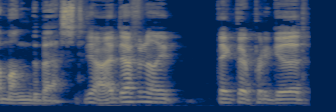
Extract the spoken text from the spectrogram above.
among the best. Yeah, I definitely think they're pretty good,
